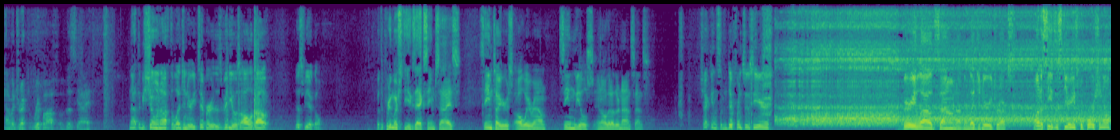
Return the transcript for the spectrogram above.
kind of a direct ripoff of this guy. Not to be showing off the Legendary Tipper, this video is all about this vehicle. But they're pretty much the exact same size, same tires all the way around, same wheels, and all that other nonsense. Checking some differences here. Very loud sound on the legendary trucks. Want to see if the steering is proportional.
